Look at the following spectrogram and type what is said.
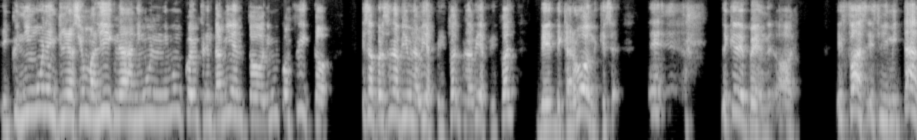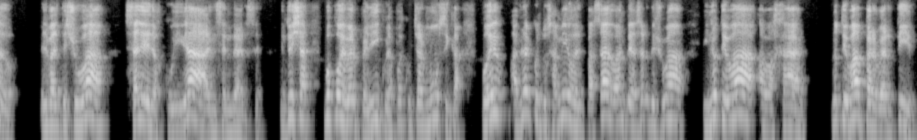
y ninguna inclinación maligna, ningún, ningún enfrentamiento, ningún conflicto esa persona vive una vida espiritual, una vida espiritual de, carbón. Que eh, ¿De qué depende? es fácil, es limitado. El Balteyubá sale de la oscuridad a encenderse. Entonces ya vos podés ver películas, podés escuchar música, podés hablar con tus amigos del pasado antes de hacer Teyubá y no te va a bajar, no te va a pervertir,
